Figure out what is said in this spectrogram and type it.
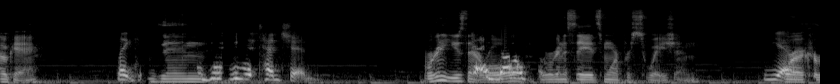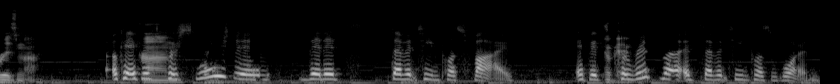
Okay, like then give me attention. we're gonna use that know. But we're gonna say it's more persuasion Yes. or a charisma. Okay, if it's Um, persuasion, then it's 17 plus 5. If it's Okay. charisma, it's 17 plus 1.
